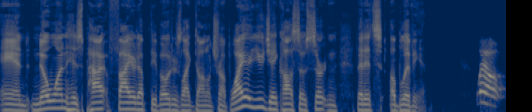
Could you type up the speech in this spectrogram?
and no one has pi- fired up the voters like Donald Trump. Why are you, Jay so certain that it's oblivion? Well,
